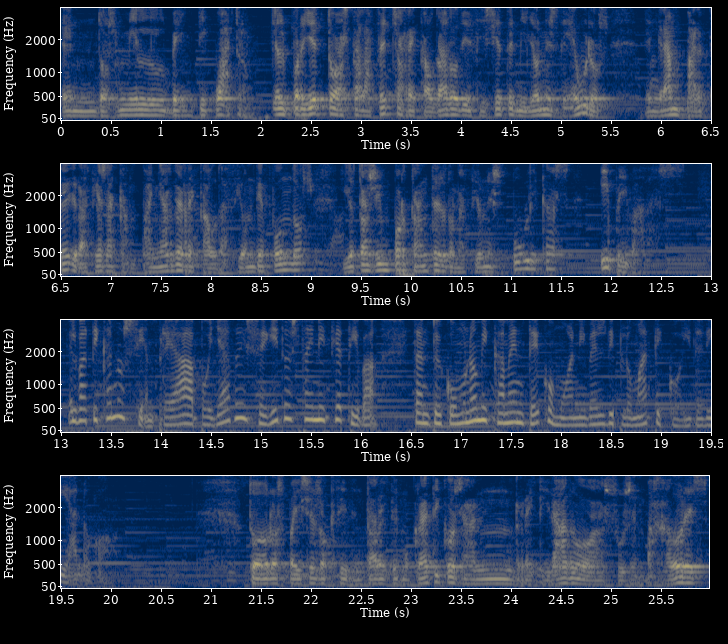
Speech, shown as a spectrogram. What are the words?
en 2024. El proyecto hasta la fecha ha recaudado 17 millones de euros, en gran parte gracias a campañas de recaudación de fondos y otras importantes donaciones públicas y privadas. El Vaticano siempre ha apoyado y seguido esta iniciativa, tanto económicamente como a nivel diplomático y de diálogo. Todos los países occidentales democráticos han retirado a sus embajadores.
